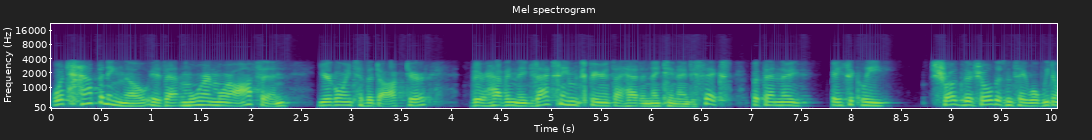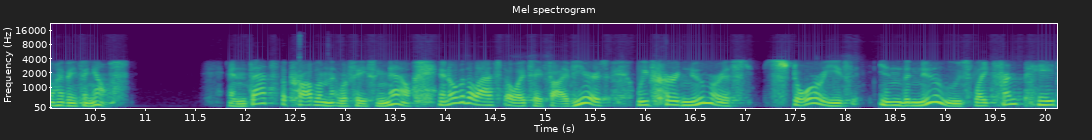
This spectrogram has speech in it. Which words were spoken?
What's happening, though, is that more and more often you're going to the doctor, they're having the exact same experience I had in 1996, but then they basically shrug their shoulders and say, well, we don't have anything else. And that's the problem that we're facing now. And over the last, oh, I'd say five years, we've heard numerous stories in the news, like front page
